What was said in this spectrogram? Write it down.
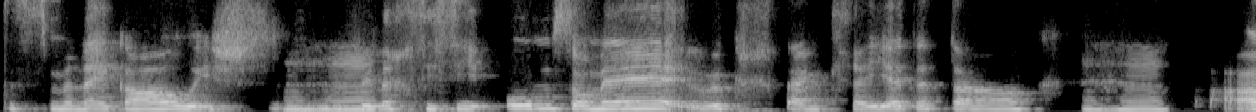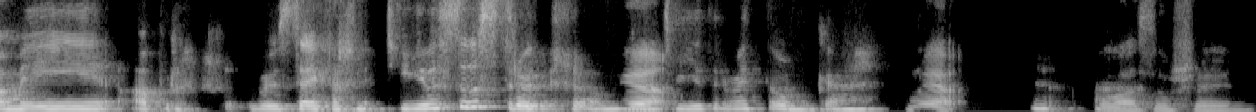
dass man egal ist. Mhm. Vielleicht sind sie umso mehr, wirklich denken jeden Tag Mhm. An mich, aber ich wissen einfach nicht, wie es ausdrücken und, Ja. wie damit umgehen. Ja. Ja. Oh, so schön.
